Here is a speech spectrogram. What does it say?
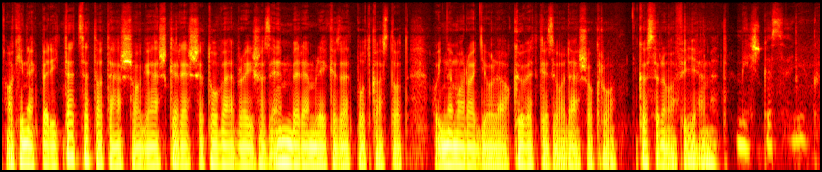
Akinek pedig tetszett a társalgás, keresse továbbra is az Ember Emlékezet podcastot, hogy ne maradjon le a következő adásokról. Köszönöm a figyelmet. Mi is köszönjük.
